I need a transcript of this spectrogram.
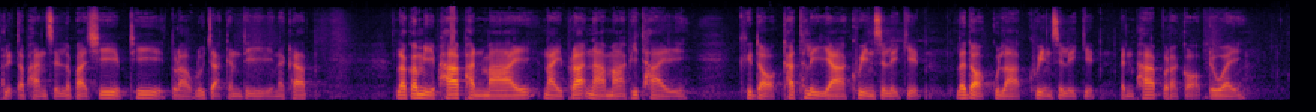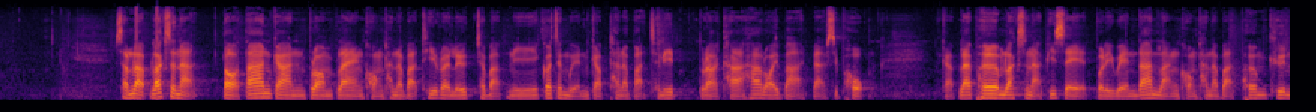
ผลิตภัณฑ์ศิลปาชีพที่เรารู้จักกันดีนะครับ แล้วก็มีภาพพันไม้ในพระนามาพิไทย คือดอกคัทลียาควีนสิริกิตและดอกกุหลาบควีนสิริกิตเป็นภาพประกอบด้วยสำหรับลักษณะต่อต้านการปลอมแปลงของธนบัตรที่ระลึกฉบับนี้ก็จะเหมือนกับธนบัตรชนิดราคา 500 บาทแบบ 16ครับและเพิ่มลักษณะพิเศษบริเวณด้านหลังของธนบัตรเพิ่มขึ้น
